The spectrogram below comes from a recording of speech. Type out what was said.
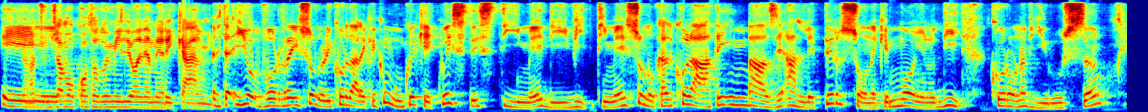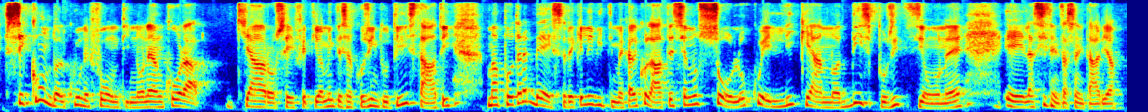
E- raggiungiamo quota 2 milioni americani. Aspetta, Io vorrei solo ricordare che comunque che queste stime di vittime sono calcolate in base alle persone che muoiono di coronavirus. Secondo alcune fonti non è ancora chiaro se effettivamente sia così in tutti gli stati, ma potrebbe essere che le vittime calcolate siano solo quelli che hanno a disposizione eh, l'assistenza sanitaria.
